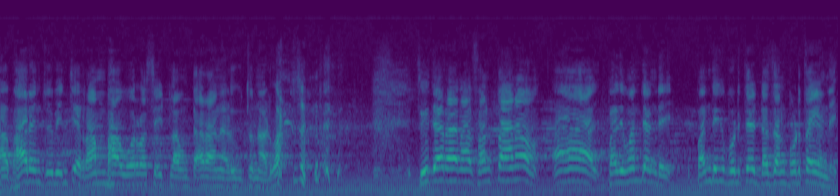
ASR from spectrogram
ఆ, భార్యను చూపించి రంభ ఊర్వశి ఇట్లా ఉంటారా అని అడుగుతున్నాడు చూచారా నా సంతానం? ఆ, పది మంది అండి. పందికి పుడితే డజన్ పుడతాయండి.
